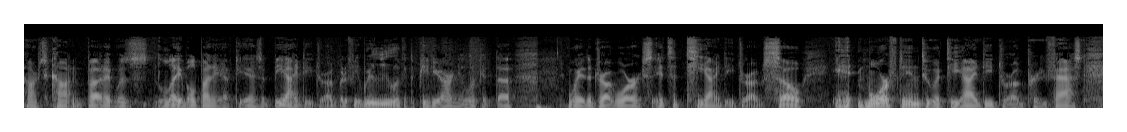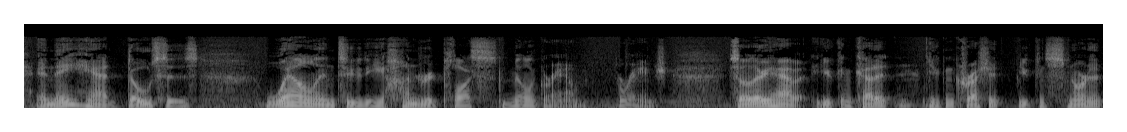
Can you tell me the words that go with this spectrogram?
OxyContin, but it was labeled by the FDA as a BID drug. But if you really look at the PDR and you look at the way the drug works, it's a TID drug. So it morphed into a TID drug pretty fast. And they had doses well into the 100 plus milligram range. So there you have it. You can cut it, you can crush it, you can snort it,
